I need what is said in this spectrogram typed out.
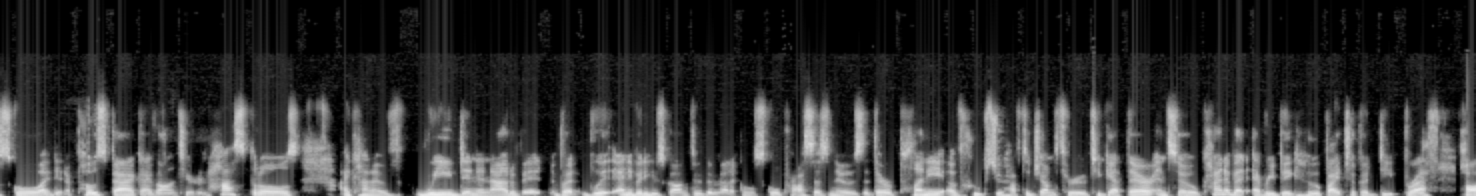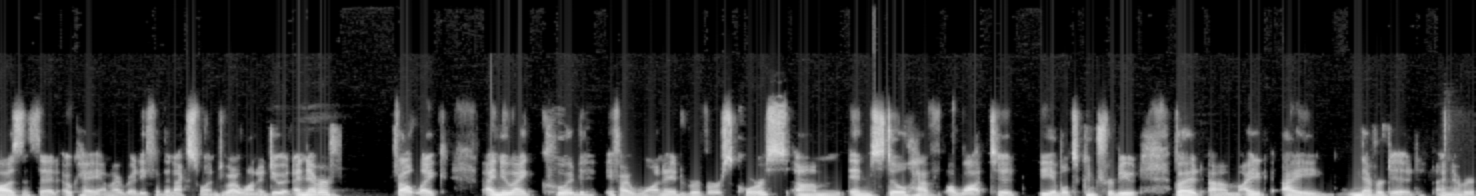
school. I did a post bac. I volunteered in hospitals. I kind of weaved in and out of it. But anybody who's gone through the medical school process knows that there are plenty of hoops you have to jump through to get there. And so, kind of at every big hoop, I took a deep breath, paused, and said, okay, am I ready for the next one? Do I want to do it? I never mm-hmm felt like I knew I could, if I wanted, reverse course um, and still have a lot to be able to contribute. But um, I I never did. I never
